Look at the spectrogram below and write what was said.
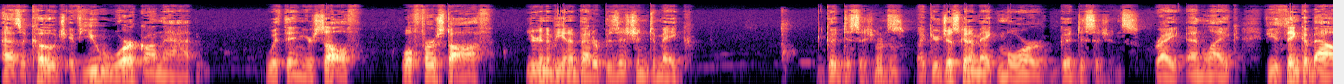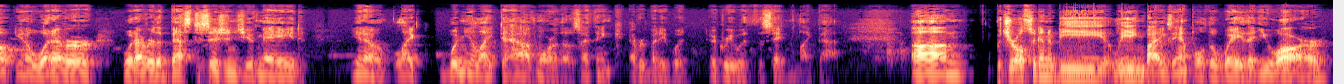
as a coach, if you work on that within yourself, well, first off, you're going to be in a better position to make good decisions. Mm-hmm. Like you're just going to make more good decisions, right? And like if you think about, you know, whatever whatever the best decisions you've made, you know, like wouldn't you like to have more of those? I think everybody would agree with the statement like that. Um, but you're also going to be leading by example. The way that you are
